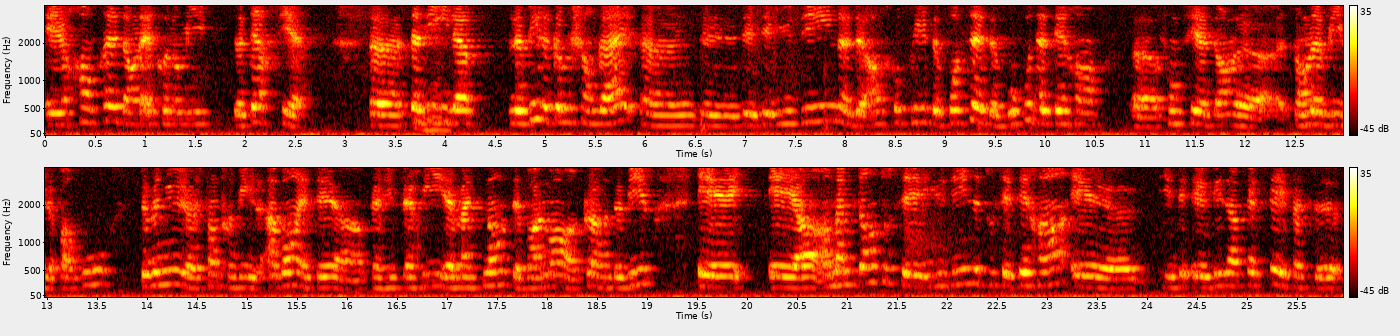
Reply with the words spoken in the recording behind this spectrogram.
et rentrer dans l'économie de tertiaire. C'est-à-dire il y a le ville comme Shanghai, des, usines, des entreprises possèdent beaucoup de terrains fonciers dans, le, dans la ville, enfin, ou devenu centre-ville. Avant, était périphérie et maintenant, c'est vraiment un cœur de ville. Et, et en même temps, toutes ces usines, tous ces terrains est, euh, désinfectés parce que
